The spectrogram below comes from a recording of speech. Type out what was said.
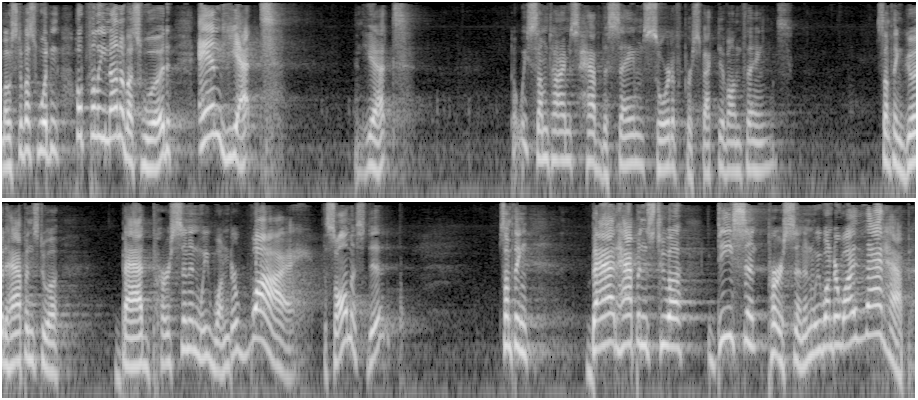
Most of us wouldn't. Hopefully, none of us would. And yet, and yet, don't we sometimes have the same sort of perspective on things? Something good happens to a bad person and we wonder why. The psalmist did. Something bad happens to a decent person and we wonder why that happened.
